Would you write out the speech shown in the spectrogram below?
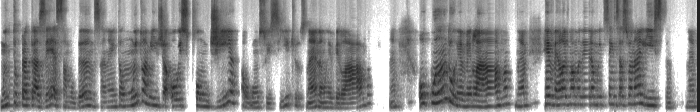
muito para trazer essa mudança, né? Então muito a mídia ou escondia alguns suicídios, né? Não revelava, né? Ou quando revelava, né? Revela de uma maneira muito sensacionalista, né?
